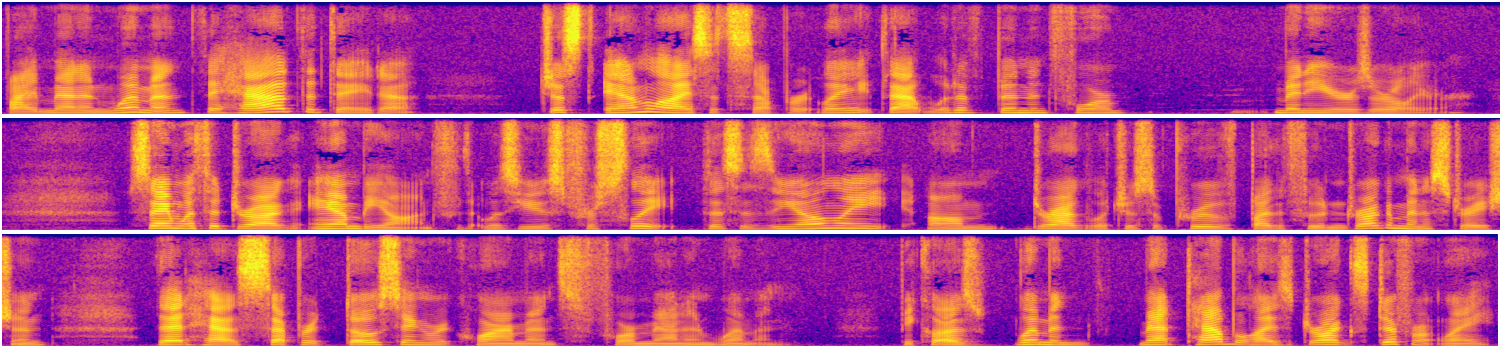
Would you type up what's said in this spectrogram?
by men and women, they had the data, just analyze it separately. That would have been informed many years earlier. Same with the drug Ambien for, that was used for sleep. This is the only um, drug which is approved by the Food and Drug Administration that has separate dosing requirements for men and women. Because women metabolize drugs differently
